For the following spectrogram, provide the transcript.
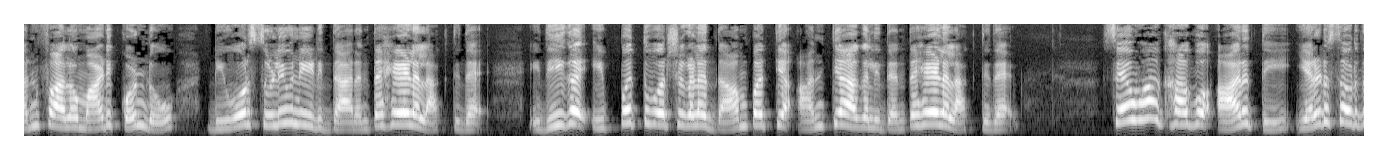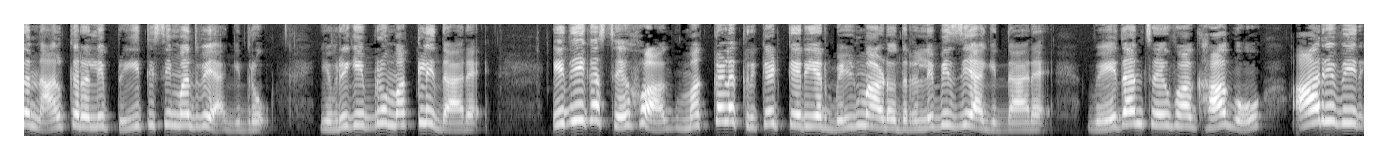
ಅನ್ಫಾಲೋ ಮಾಡಿಕೊಂಡು ಡಿವೋರ್ಸ್ ಸುಳಿವು ನೀಡಿದ್ದಾರಂತ ಹೇಳಲಾಗ್ತಿದೆ. ಇದೀಗ ಇಪ್ಪತ್ತು ವರ್ಷಗಳ ದಾಂಪತ್ಯ ಅಂತ್ಯ ಆಗಲಿದೆ ಅಂತ ಹೇಳಲಾಗ್ತಿದೆ. ಸೆಹ್ವಾಗ್ ಹಾಗೂ ಆರತಿ ಎರಡು ಸಾವಿರದ ನಾಲ್ಕರಲ್ಲಿ ಪ್ರೀತಿಸಿ ಮದುವೆಯಾಗಿದ್ರು. ಇವರಿಗಿಬ್ರು ಮಕ್ಕಳಿದ್ದಾರೆ ಇದೀಗ ಸೆಹ್ವಾಗ್ ಮಕ್ಕಳ ಕ್ರಿಕೆಟ್ ಕೆರಿಯರ್ ಬಿಲ್ಡ್ ಮಾಡೋದರಲ್ಲಿ ಬ್ಯುಸಿಯಾಗಿದ್ದಾರೆ. ವೇದಾಂತ್ ಸೆಹ್ವಾಗ್ ಹಾಗೂ ಆರ್ಯವೀರ್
